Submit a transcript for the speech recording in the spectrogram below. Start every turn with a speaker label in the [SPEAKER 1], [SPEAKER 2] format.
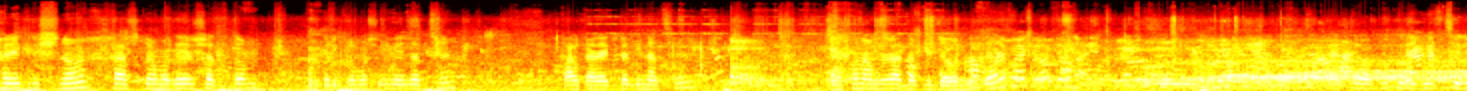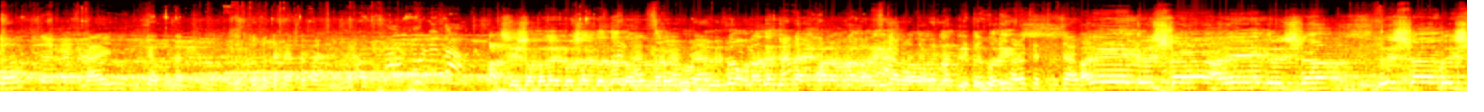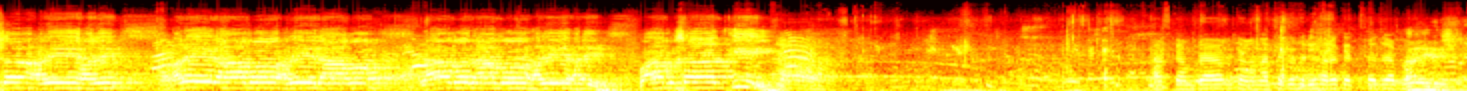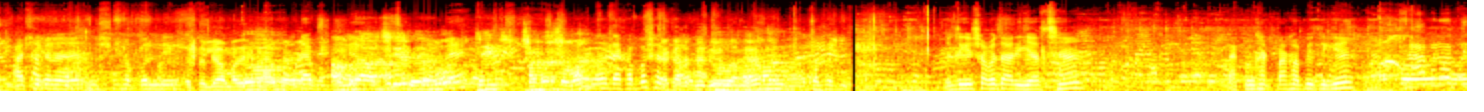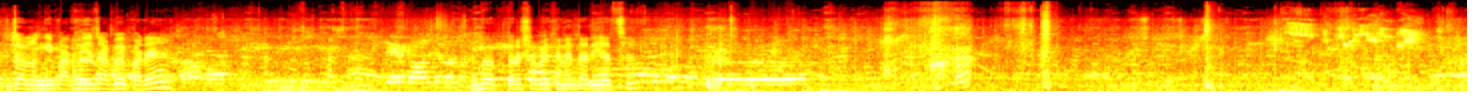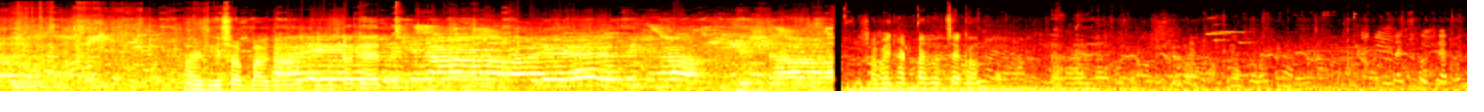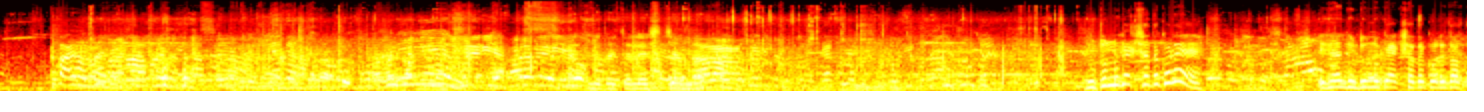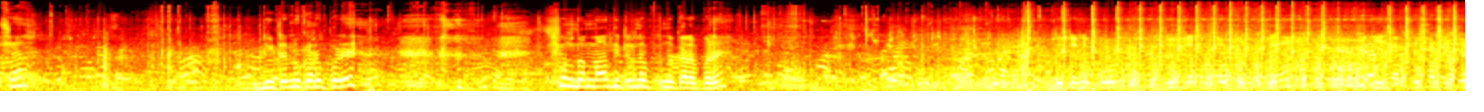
[SPEAKER 1] হরে কৃষ্ণ আজকে আমাদের সপ্তম পরিক্রমা শুরু হয়ে যাচ্ছে কালকার একটা দিন আছে এখন আমরা রাধাপুর জগন্নাথে এত ভিড় ছিল তাই জগন্নাথ বিগ্রহ দেখাতে পারিনি
[SPEAKER 2] আজকে সকালের পোশাক দাতা নবঙ্কারের ভক্তবৃন্দ ওনাদের জন্য একবার আমরা হরে কীর্তন করি হরে কৃষ্ণ হরে কৃষ্ণ কৃষ্ণ কৃষ্ণ হরে হরে হরে রাম হরে রাম রাম রাম হরে হরে মহাপ্রসাদ কি
[SPEAKER 1] আজকে আমরা জগন্নাথ থেকে হরিহর ক্ষেত্র যাব আর সেখানে নৃসিংহপল্লী দেখাবো এদিকে সবাই দাঁড়িয়ে আছে এখন ঘাট পার হবে এদিকে জলঙ্গি পার হয়ে যাবে এপারে ভক্তরা সবাই এখানে দাঁড়িয়ে আছে আর এদিকে সব বাগান ভুট্টা ক্ষেত সবাই ঘাট পার হচ্ছে এখন চলে এসছি আমরা দুটো লোক একসাথে করে এখানে দুটো লোক একসাথে করে যাচ্ছে দুইটা নৌকার উপরে সুন্দর না দুইটা নৌকার উপরে দুইটা নৌকর দুইটা নৌকার উপরে সবাইকে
